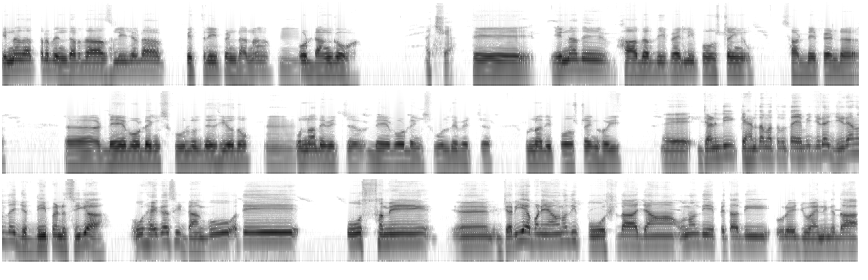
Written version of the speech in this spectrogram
ਇਹਨਾਂ ਦਾ ਧਰਮਿੰਦਰ ਦਾ ਅਸਲੀ ਜਿਹੜਾ ਪਿਤਰੀ ਪਿੰਡ ਆ ਨਾ ਉਹ ਡਾਂਗੋ ਆ। ਅੱਛਾ। ਤੇ ਇਹਨਾਂ ਦੇ ਫਾਦਰ ਦੀ ਪਹਿਲੀ ਪੋਸਟਿੰਗ ਸਾਡੇ ਪਿੰਡ ਡੇ ਬੋਰਡਿੰਗ ਸਕੂਲ ਹੁੰਦੇ ਸੀ ਉਦੋਂ। ਉਹਨਾਂ ਦੇ ਵਿੱਚ ਡੇ ਬੋਰਡਿੰਗ ਸਕੂਲ ਦੇ ਵਿੱਚ ਉਹਨਾਂ ਦੀ ਪੋਸਟਿੰਗ ਹੋਈ। ਜਾਣੀ ਦੀ ਕਹਿਣ ਦਾ ਮਤਲਬ ਤਾਂ ਇਹ ਵੀ ਜਿਹੜਾ ਜਿਹੜਾ ਉਹਨਾਂ ਦਾ ਜੱਦੀ ਪਿੰਡ ਸੀਗਾ ਉਹ ਹੈਗਾ ਸੀ ਡਾਂਗੋ ਅਤੇ ਉਸ ਸਮੇਂ ਜਰੀਆ ਬਣਿਆ ਉਹਨਾਂ ਦੀ ਪੋਸਟ ਦਾ ਜਾਂ ਉਹਨਾਂ ਦੇ ਪਿਤਾ ਦੀ ਉਰੇ ਜੁਆਇਨਿੰਗ ਦਾ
